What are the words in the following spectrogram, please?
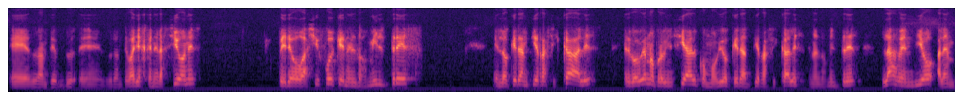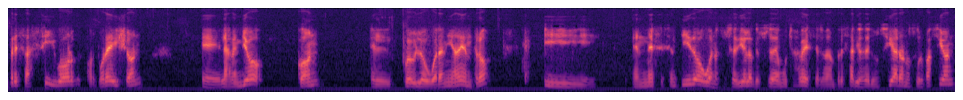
eh, durante, du- durante varias generaciones, pero allí fue que en el 2003, en lo que eran tierras fiscales, el gobierno provincial, como vio que eran tierras fiscales en el 2003, las vendió a la empresa Seaboard Corporation, eh, las vendió con el pueblo guaraní adentro, y en ese sentido, bueno, sucedió lo que sucede muchas veces, los empresarios denunciaron usurpación,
